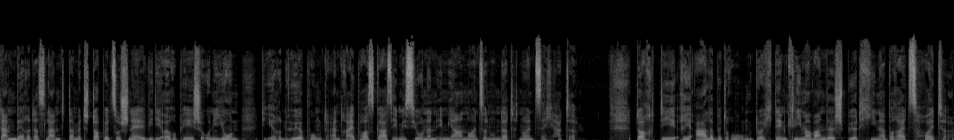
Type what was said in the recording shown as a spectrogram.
dann wäre das Land damit doppelt so schnell wie die Europäische Union, die ihren Höhepunkt an Treibhausgasemissionen im Jahr 1990 hatte. Doch die reale Bedrohung durch den Klimawandel spürt China bereits heute.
